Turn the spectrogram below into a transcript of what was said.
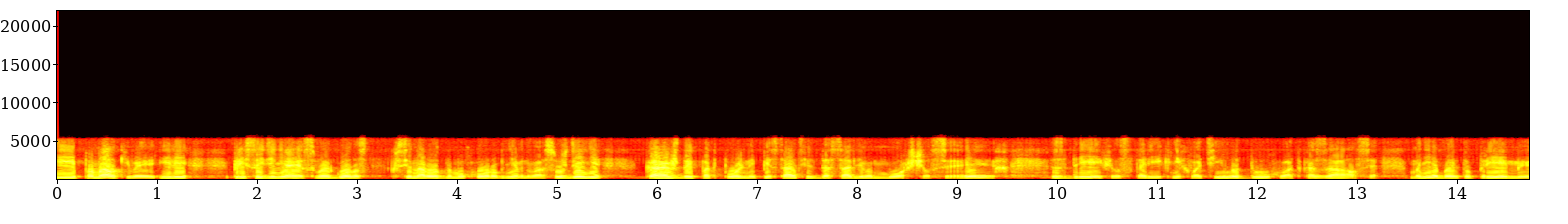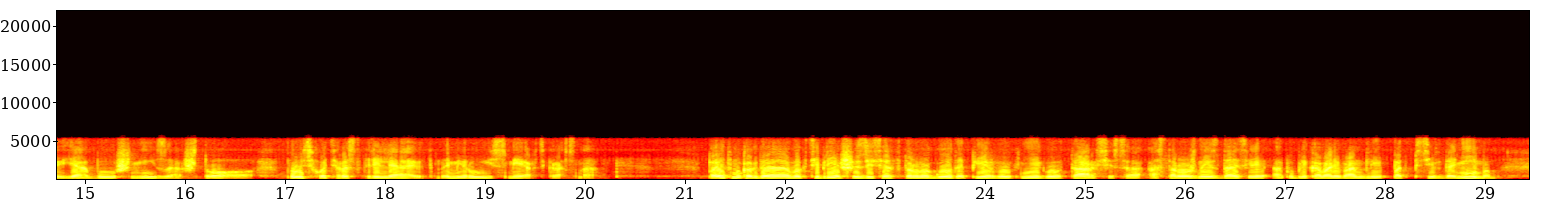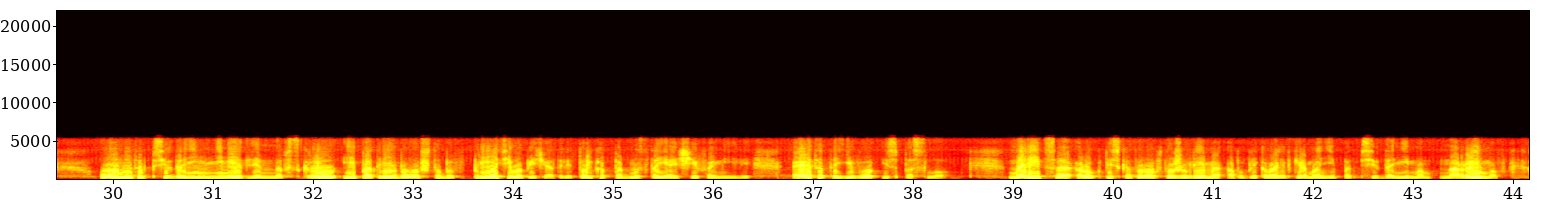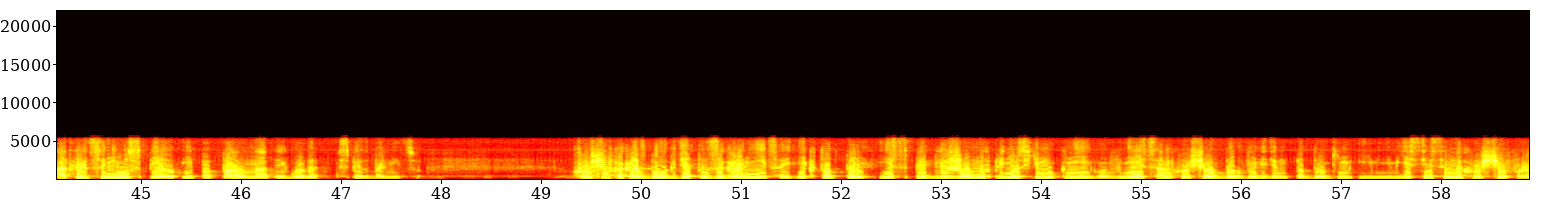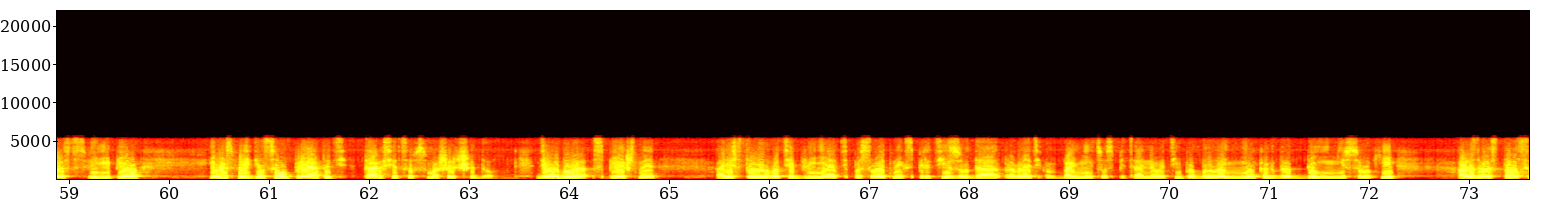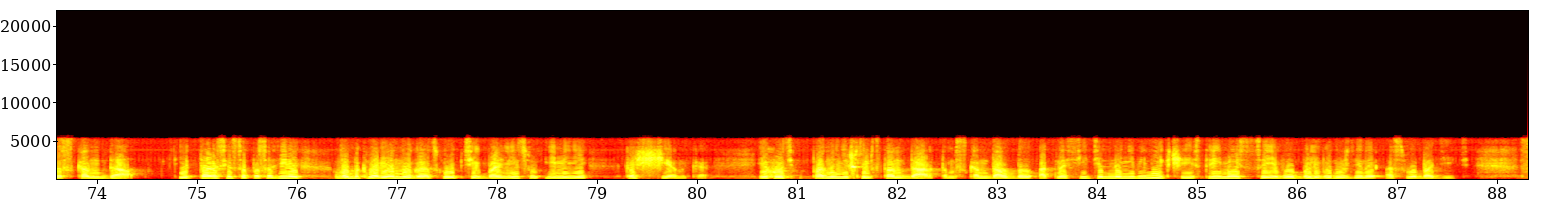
И, помалкивая или присоединяя свой голос к всенародному хору гневного осуждения, каждый подпольный писатель досадливо морщился. Эх, сдрейфил старик, не хватило духу, отказался. Мне бы эту премию, я бы уж ни за что. Пусть хоть расстреляют, на миру и смерть красна. Поэтому, когда в октябре 62 года первую книгу Тарсиса осторожные издатели опубликовали в Англии под псевдонимом, он этот псевдоним немедленно вскрыл и потребовал, чтобы впредь его печатали только под настоящей фамилией. Это-то его и спасло. Нарица, рукопись которого в то же время опубликовали в Германии под псевдонимом Нарымов, открыться не успел и попал на три года в спецбольницу. Хрущев как раз был где-то за границей, и кто-то из приближенных принес ему книгу. В ней сам Хрущев был выведен под другим именем. Естественно, Хрущев рассверепел и распорядился упрятать Тарсица в сумасшедший дом. Дело было спешное. Арестовывать, обвинять, посылать на экспертизу, да отправлять в больницу специального типа было некогда, да и не с руки разрастался скандал. И Тарсиса посадили в обыкновенную городскую психбольницу имени Кощенко. И хоть по нынешним стандартам скандал был относительно невелик, через три месяца его были вынуждены освободить.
